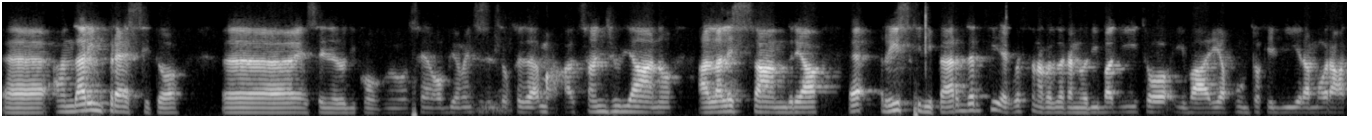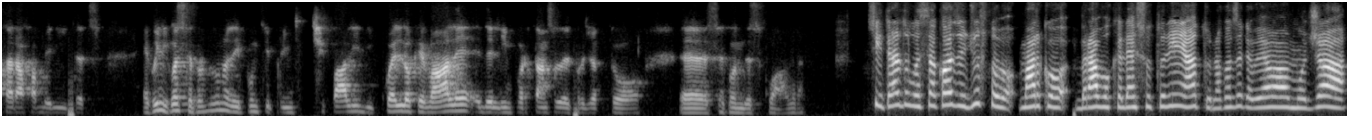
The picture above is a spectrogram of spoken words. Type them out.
Eh, andare in prestito, eh, se ne lo dico se, ovviamente senza offesa, ma al San Giuliano, all'Alessandria, eh, rischi di perderti e questa è una cosa che hanno ribadito i vari appunto che dira Morata, Rafa Benitez e quindi questo è proprio uno dei punti principali di quello che vale e dell'importanza del progetto eh, Seconde Squadre. Sì, tra l'altro questa cosa è giusto, Marco, bravo che l'hai sottolineato, una cosa che avevamo già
